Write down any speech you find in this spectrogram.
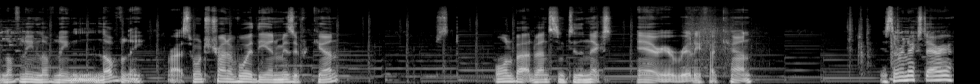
Lovely, lovely, lovely. Right, so I want to try and avoid the enemies if we can. Just all about advancing to the next area, really, if I can. Is there a next area?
